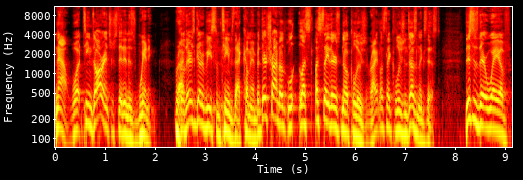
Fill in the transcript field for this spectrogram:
Now, what teams are interested in is winning. So there's going to be some teams that come in, but they're trying to let's let's say there's no collusion, right? Let's say collusion doesn't exist. This is their way of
